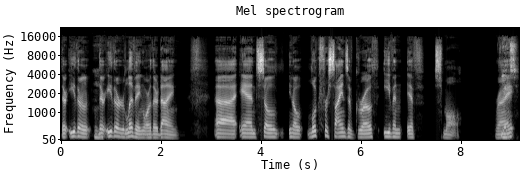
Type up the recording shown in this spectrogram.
They're either hmm. they're either living or they're dying." Uh, and so you know, look for signs of growth, even if small, right? Yes.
